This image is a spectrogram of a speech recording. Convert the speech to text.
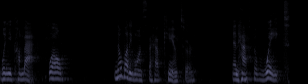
when you come back. Well, nobody wants to have cancer and have to wait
